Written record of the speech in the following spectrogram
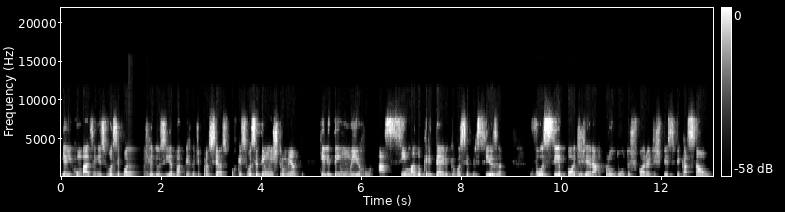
E aí, com base nisso, você pode reduzir a tua perda de processo, porque se você tem um instrumento que ele tem um erro acima do critério que você precisa, você pode gerar produtos fora de especificação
